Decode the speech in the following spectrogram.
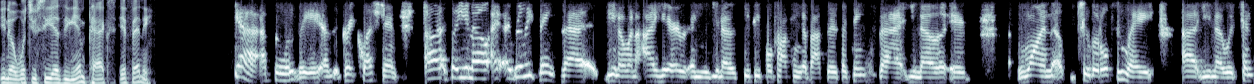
you know, what you see as the impacts, if any. Yeah, absolutely. Great question. Uh, so, you know, I, I, really think that, you know, when I hear and, you know, see people talking about this, I think that, you know, it's one, too little, too late. Uh, you know, with $10,000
